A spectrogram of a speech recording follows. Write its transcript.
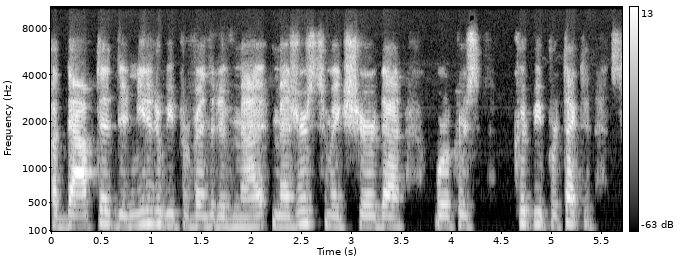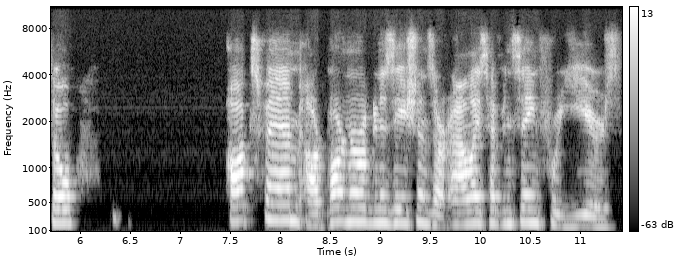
adapted. There needed to be preventative measures to make sure that workers could be protected. So Oxfam, our partner organizations, our allies have been saying for years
